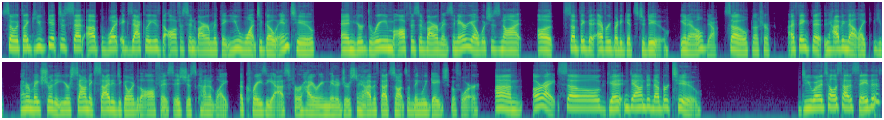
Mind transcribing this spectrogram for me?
So it's like you get to set up what exactly is the office environment that you want to go into and your dream office environment scenario, which is not uh, something that everybody gets to do, you know? Yeah. So not true. I think that having that, like, you better make sure that you sound excited to go into the office is just kind of like a crazy ass for hiring managers to have if that's not something we gauged before. Um, all right, so getting down to number two. Do you want to tell us how to say this?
